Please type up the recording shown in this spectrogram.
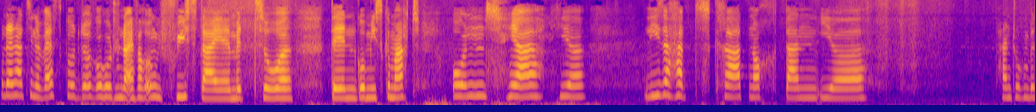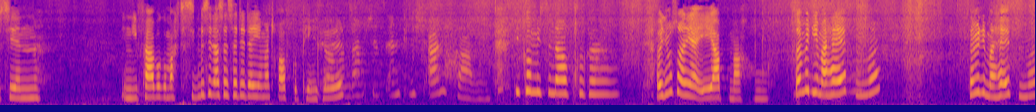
Und dann hat sie eine Weste geholt und einfach irgendwie Freestyle mit so den Gummis gemacht. Und ja, hier, Lisa hat gerade noch dann ihr Handtuch ein bisschen in die Farbe gemacht. Das sieht ein bisschen aus, als hätte da jemand drauf gepinkelt. Ja, darf ich jetzt endlich anfangen. Die Gummis sind aufgegangen. Aber die muss man ja eh abmachen. Sollen wir dir mal helfen? Ne? Sollen wir dir mal helfen? Ne?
